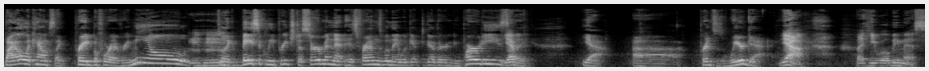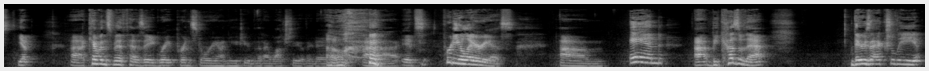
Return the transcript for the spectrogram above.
by all accounts, like prayed before every meal. Mm-hmm. Like basically preached a sermon at his friends when they would get together and do parties. Yep. Like, yeah. Uh, Prince is a weird guy. yeah, but he will be missed. Yep. Uh, Kevin Smith has a great Prince story on YouTube that I watched the other day. Oh. uh, it's pretty hilarious. Um, and uh, because of that, there's actually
